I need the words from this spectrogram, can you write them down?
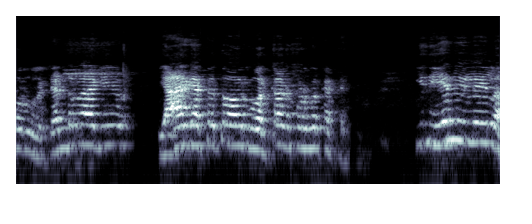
ಬರುವುದಿಲ್ಲ ಟೆಂಡರ್ ಆಗಿ ಯಾರಿಗೆ ಆಗ್ತೈತೋ ಅವ್ರಿಗೆ ವರ್ಕೌಟ್ ಕೊಡ್ಬೇಕಾಗ್ತೈತಿ. ಇದು ಏನು ಇಲ್ಲೇ, ಇಲ್ಲ.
